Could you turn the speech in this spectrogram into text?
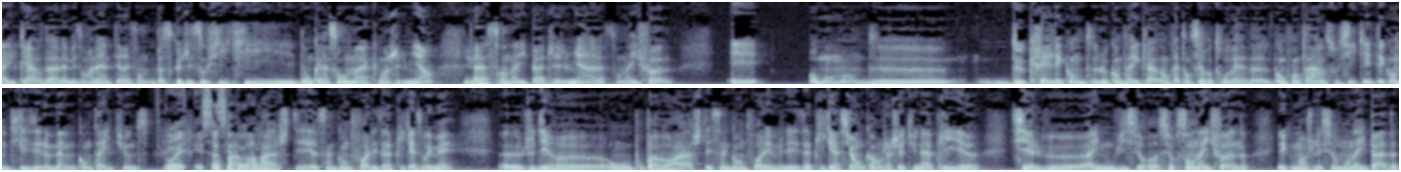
iCloud à la maison, elle est intéressante parce que j'ai Sophie qui, donc, a son Mac, moi j'ai le mien. Mhm. Elle a son iPad, j'ai le mien. Elle a son iPhone. Et au moment de de créer les comptes, le compte iCloud, en fait, on s'est retrouvé euh, confronté à un souci qui était qu'on utilisait le même compte iTunes Ouais, et ça c'est pas pas, avoir bon. à acheter 50 fois les applications. Oui, mais euh, je veux dire, euh, on, pour pas avoir à acheter 50 fois les, les applications, quand j'achète une appli, euh, si elle veut euh, iMovie sur sur son iPhone et que moi je l'ai sur mon iPad,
